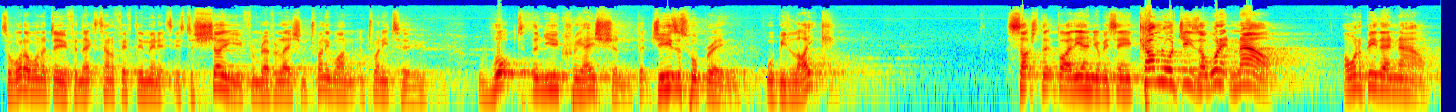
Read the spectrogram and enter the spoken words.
So, what I want to do for the next 10 or 15 minutes is to show you from Revelation 21 and 22 what the new creation that Jesus will bring will be like such that by the end you'll be saying, Come, Lord Jesus, I want it now. I want to be there now.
